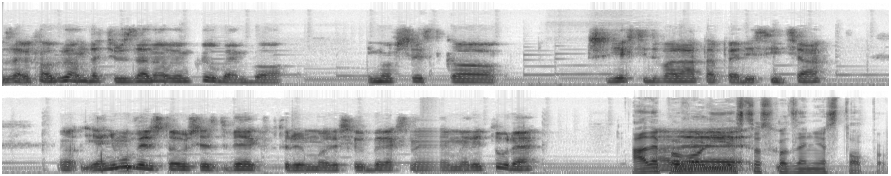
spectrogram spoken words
za, oglądać już za nowym klubem, bo mimo wszystko 32 lata Perisicia. No, ja nie mówię, że to już jest wiek, w którym może się wybierać na emeryturę. Ale, Ale- powoli jest to schodzenie stopą.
